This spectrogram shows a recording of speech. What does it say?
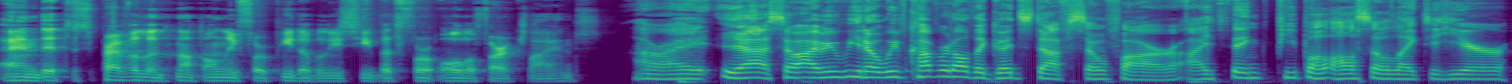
And it is prevalent not only for PwC, but for all of our clients. All right. Yeah. So, I mean, you know, we've covered all the good stuff so far. I think people also like to hear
